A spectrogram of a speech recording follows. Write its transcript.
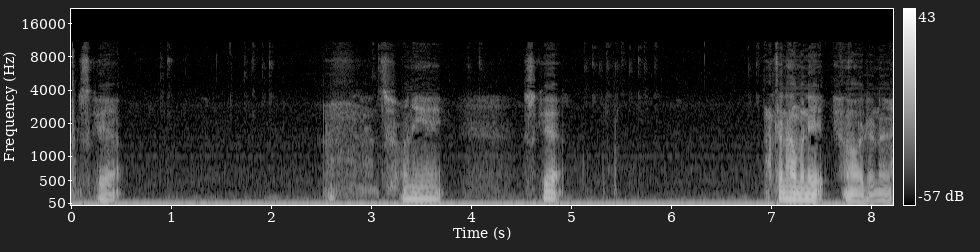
let's get 28. Let's get. I don't know how many. Oh, I don't know.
